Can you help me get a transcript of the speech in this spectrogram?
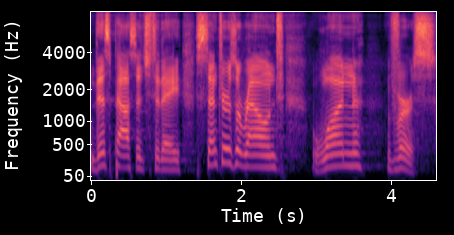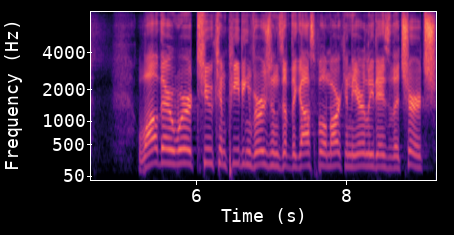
this passage today centers around one verse. While there were two competing versions of the Gospel of Mark in the early days of the church,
